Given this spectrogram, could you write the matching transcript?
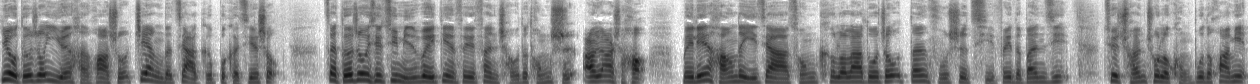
也有德州议员喊话说，这样的价格不可接受。在德州一些居民为电费犯愁的同时，二月二十号，美联航的一架从科罗拉多州丹佛市起飞的班机，却传出了恐怖的画面。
